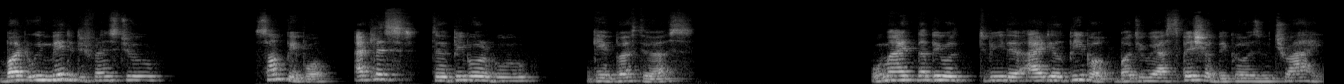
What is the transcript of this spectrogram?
But we made a difference to some people, at least to the people who gave birth to us. We might not be able to be the ideal people, but we are special because we try.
